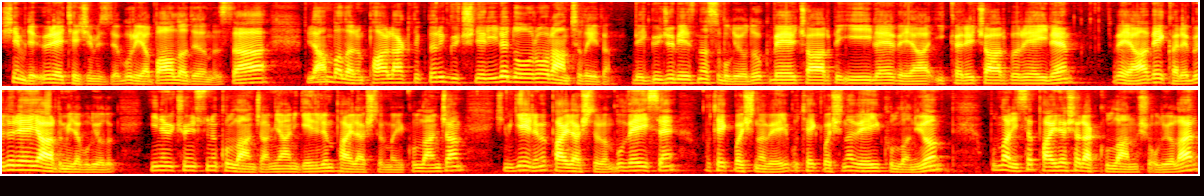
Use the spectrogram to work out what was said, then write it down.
Şimdi üreticimizi de buraya bağladığımızda lambaların parlaklıkları güçleriyle doğru orantılıydı. Ve gücü biz nasıl buluyorduk? V çarpı I ile veya I kare çarpı R ile veya V kare bölü R yardımıyla buluyorduk. Yine üçüncüsünü kullanacağım. Yani gerilim paylaştırmayı kullanacağım. Şimdi gerilimi paylaştıralım. Bu V ise bu tek başına V'yi, bu tek başına V'yi kullanıyor. Bunlar ise paylaşarak kullanmış oluyorlar.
